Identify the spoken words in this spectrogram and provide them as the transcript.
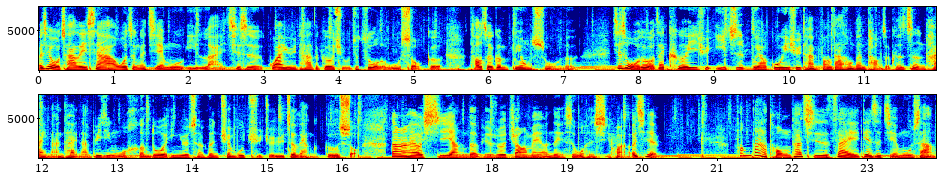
而且我查了一下，我整个节目以来，其实关于他的歌曲，我就做了五首歌。陶喆更不用说了。其实我都有在刻意去抑制，不要故意去谈方大同跟陶喆。可是真的太难太难，毕竟我很多音乐成分全部取决于这两个歌手。当然还有西洋的，比如说 John Mayer，那也是我很喜欢。而且方大同他其实，在电视节目上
